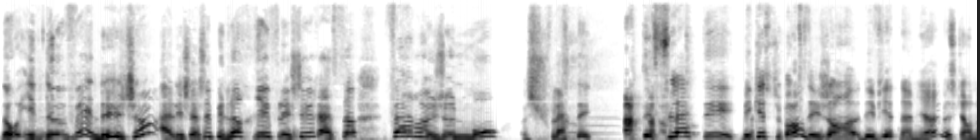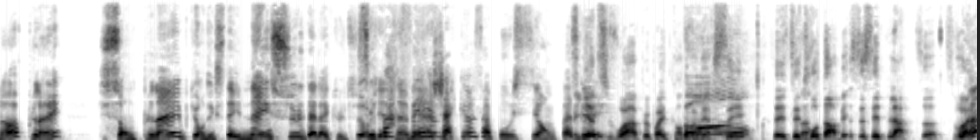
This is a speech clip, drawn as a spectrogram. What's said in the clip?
Donc, il devait déjà aller chercher, puis là, réfléchir à ça, faire un jeu de mots. Je suis flattée. T'es flatté. Mais qu'est-ce que tu penses des gens, des Vietnamiens? Parce qu'il y en a plein qui sont pleins puis qui ont dit que c'était une insulte à la culture C'est vietnamienne. parfait, chacun sa position. Parce Mais que tu vois, elle peut pas être controversée. Bon. C'est, c'est trop tempé. Ça, c'est plate, ça. Tu vois? Là,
